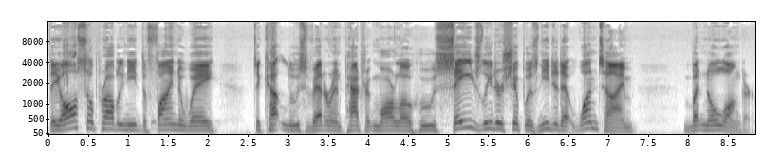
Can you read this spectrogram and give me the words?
They also probably need to find a way to cut loose veteran Patrick Marleau, whose sage leadership was needed at one time, but no longer.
